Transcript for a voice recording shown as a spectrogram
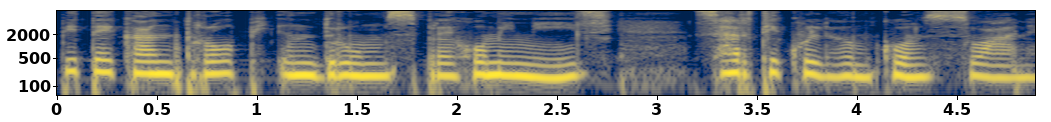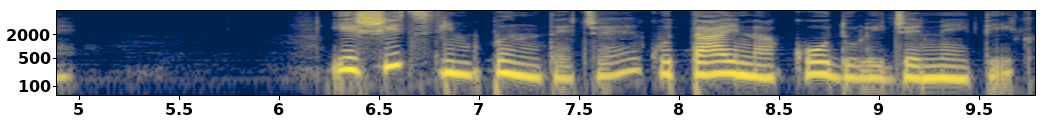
pitecantropi în drum spre hominizi, să articulăm consoane. Ieșiți din pântece cu taina codului genetic,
